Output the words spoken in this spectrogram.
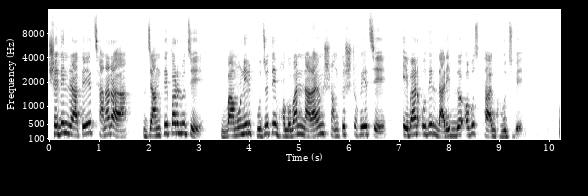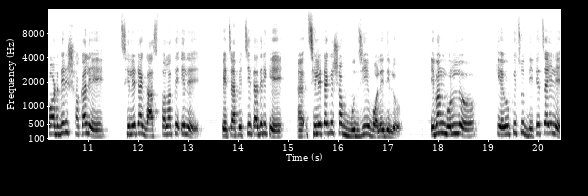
সেদিন রাতে ছানারা জানতে পারল যে বামুনির পুজোতে ভগবান নারায়ণ সন্তুষ্ট হয়েছে, এবার ওদের দারিদ্র অবস্থা ঘুচবে। পরদিন সকালে ছেলেটা গাছতলাতে এলে পেঁচাপেচি তাদেরকে ছেলেটাকে সব বুঝিয়ে বলে দিল এবং বলল, কেউ কিছু দিতে চাইলে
